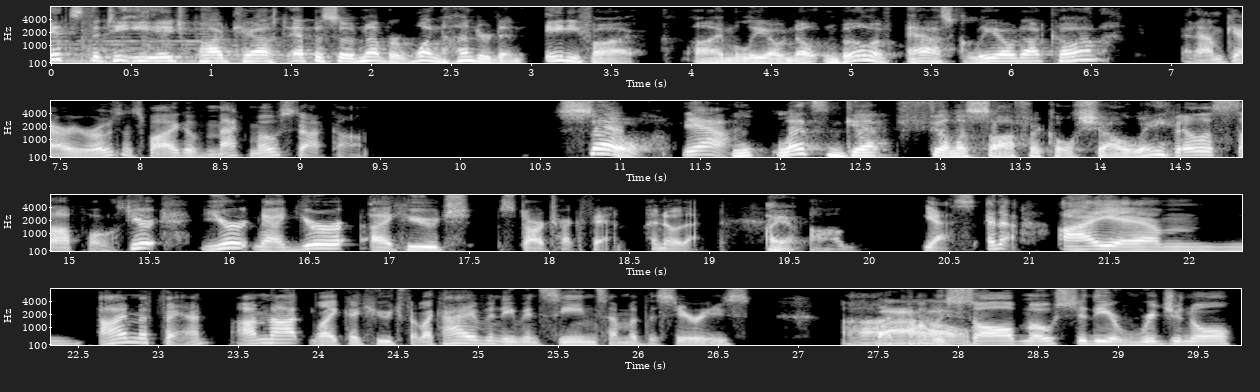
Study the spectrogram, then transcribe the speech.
It's the TEH podcast, episode number 185. I'm Leo Notenboom of AskLeo.com. And I'm Gary Rosenzweig of MacMost.com. So, yeah, let's get philosophical, shall we? Philosophical. You're you're now you're a huge Star Trek fan. I know that. I am. Um, yes, and I am. I'm a fan. I'm not like a huge fan. Like I haven't even seen some of the series. Uh, I probably saw most of the original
